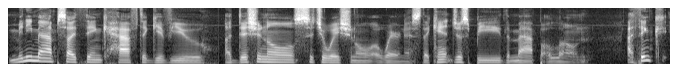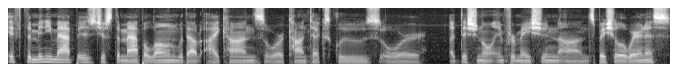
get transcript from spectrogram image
mini maps, I think, have to give you additional situational awareness. They can't just be the map alone. I think if the mini map is just the map alone without icons or context clues or additional information on spatial awareness,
